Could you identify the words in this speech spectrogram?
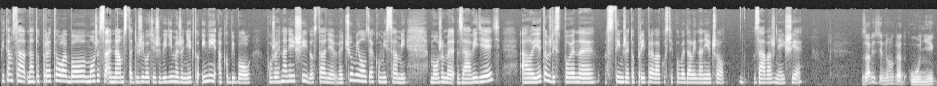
Pýtam sa na to preto, lebo môže sa aj nám stať v živote, že vidíme, že niekto iný ako by bol požehnanejší, dostane väčšiu milosť ako my sami, môžeme závidieť ale je to vždy spojené s tým, že je to príprava, ako ste povedali, na niečo závažnejšie? Závisť je mnohokrát únik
